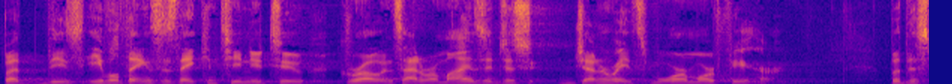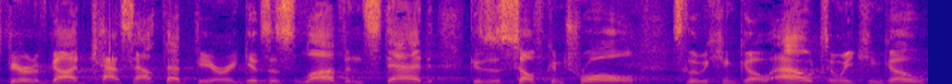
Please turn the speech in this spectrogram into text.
But these evil things, as they continue to grow inside of our minds, it just generates more and more fear. But the Spirit of God casts out that fear. It gives us love instead, it gives us self control so that we can go out and we can go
